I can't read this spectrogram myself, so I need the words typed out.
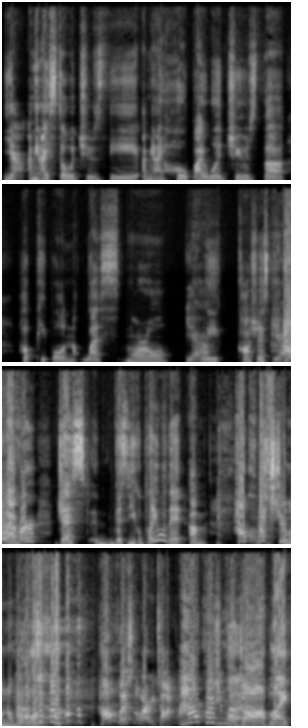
yeah, I mean, I still would choose the. I mean, I hope I would choose the help people and less moral Yeah. Cautious. Yeah. However, just this, you could play with it. Um, how questionable. How questionable are we talking? How questionable Because- job? Like,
